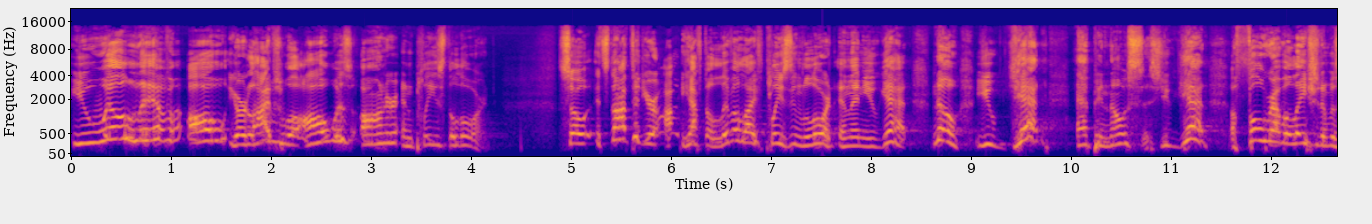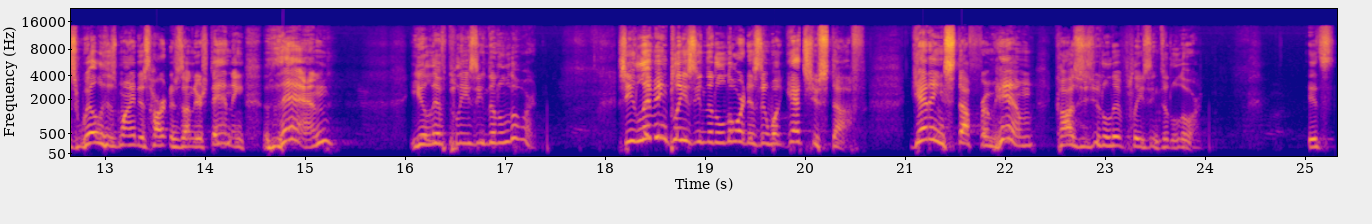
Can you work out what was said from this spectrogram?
you will live all, your lives will always honor and please the Lord. So it's not that you're, you have to live a life pleasing the Lord and then you get. No, you get epignosis. You get a full revelation of His will, His mind, His heart, His understanding. Then you live pleasing to the Lord. See, living pleasing to the Lord isn't what gets you stuff. Getting stuff from Him causes you to live pleasing to the Lord. It's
